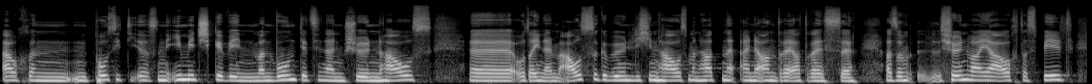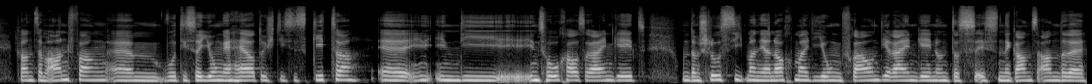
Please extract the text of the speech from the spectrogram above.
auch ein, ein positives ein Imagegewinn. Man wohnt jetzt in einem schönen Haus äh, oder in einem außergewöhnlichen Haus. Man hat eine, eine andere Adresse. Also schön war ja auch das Bild ganz am Anfang, ähm, wo dieser junge Herr durch dieses Gitter äh, in, die, ins Hochhaus reingeht. Und am Schluss sieht man ja nochmal die jungen Frauen, die reingehen. Und das ist eine ganz andere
